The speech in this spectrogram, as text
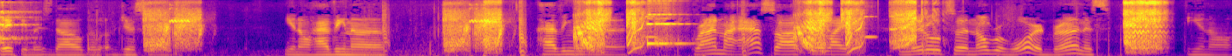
ridiculous, dog, of just, like, you know, having a, having to grind my ass off for, like, little to no reward, bro. And it's, you know,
